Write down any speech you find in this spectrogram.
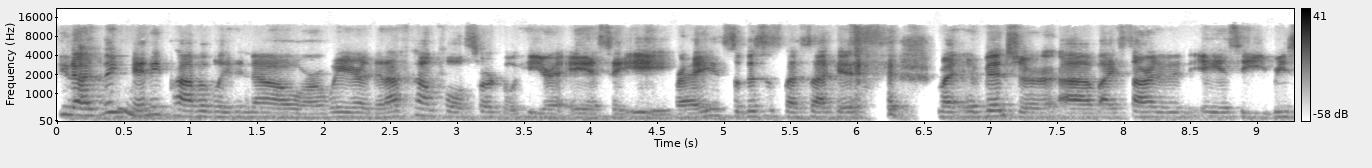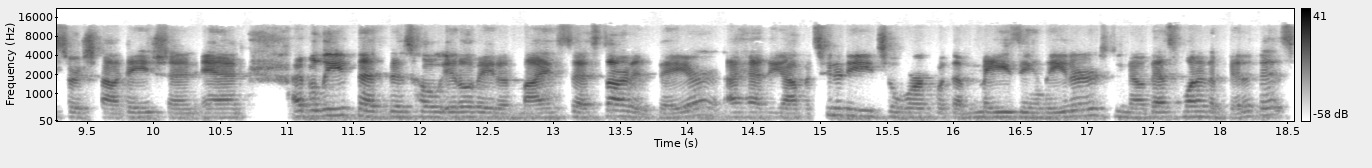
you know, I think many probably know or aware that I've come full circle here at ASAE, right? So this is my second, my adventure. Um, I started the ASAE Research Foundation, and I believe that this whole innovative mindset started there. I had the opportunity to work with amazing leaders. You know, that's one of the benefits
